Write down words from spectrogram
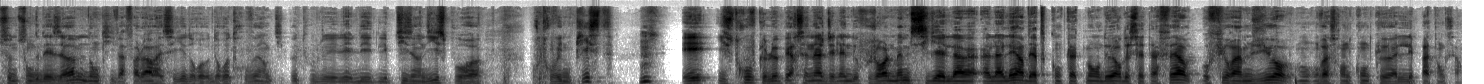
ce ne sont que des hommes. Donc il va falloir essayer de, re- de retrouver un petit peu tous les, les- les- les petits indices pour, pour trouver une piste. Et il se trouve que le personnage d'Hélène de Fougerolles, même si elle a elle a l'air d'être complètement en dehors de cette affaire, au fur et à mesure, on, on va se rendre compte qu'elle ne l'est pas tant que ça.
